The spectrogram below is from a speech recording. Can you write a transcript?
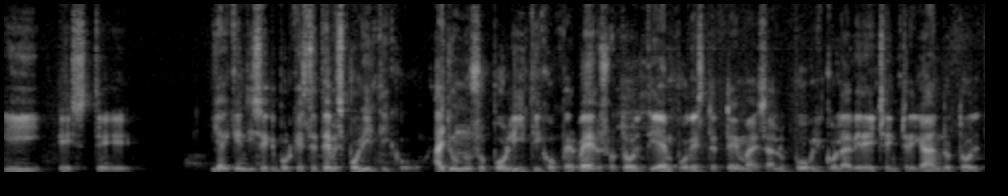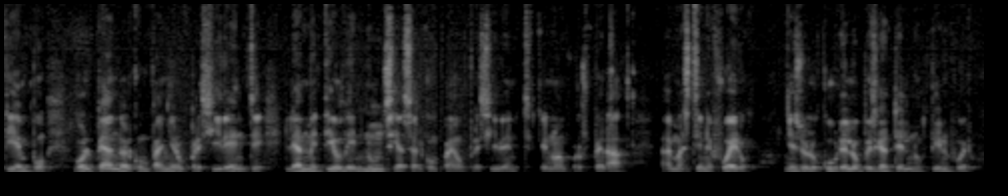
y, este, y hay quien dice que porque este tema es político, hay un uso político perverso todo el tiempo de este tema de salud pública, la derecha intrigando todo el tiempo, golpeando al compañero presidente, le han metido denuncias al compañero presidente que no han prosperado, además tiene fuero, y eso lo cubre López Gatel, no tiene fuero.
